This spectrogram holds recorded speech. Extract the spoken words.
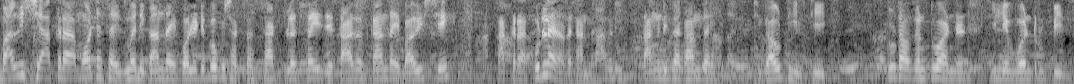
बावीसशे अकरा मोठ्या साईजमध्ये कांदा आहे. क्वालिटी बघू शकता. साठ प्लस साईज आहे. ताजाच कांदा आहे. बावीसशे अकरा. कुठला आहे दादा कांदा? तांगडीचा कांदा आहे. ठीक गावठी ठीक. Two thousand two hundred eleven rupees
